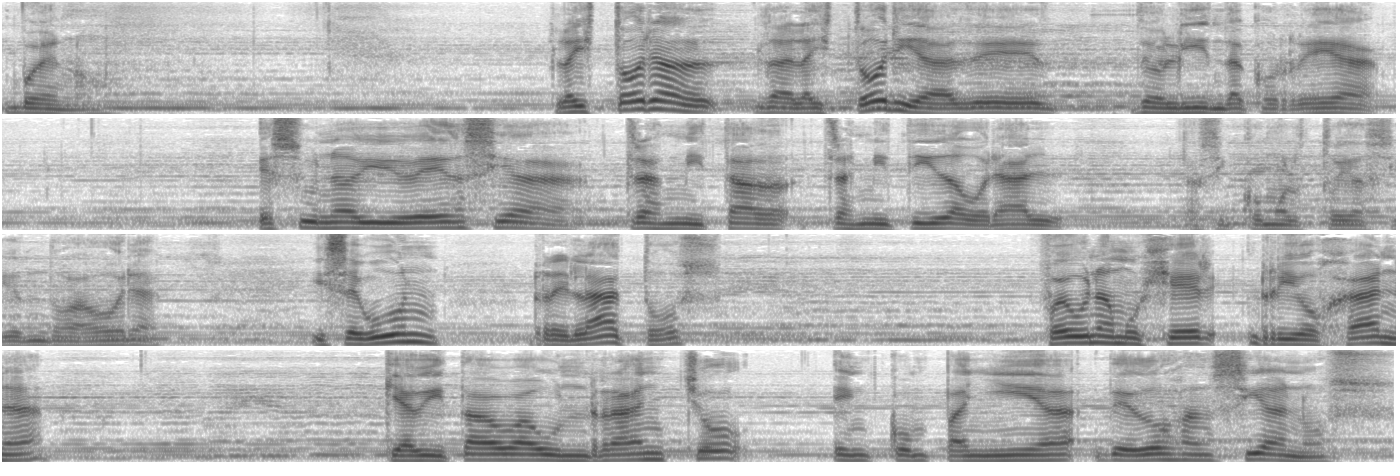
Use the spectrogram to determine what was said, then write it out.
Bueno, la historia, la, historia de, de, Olinda Correa es una vivencia transmitida oral, así como lo estoy haciendo ahora. Y según relatos, fue una mujer riojana que habitaba un rancho en compañía de dos ancianos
